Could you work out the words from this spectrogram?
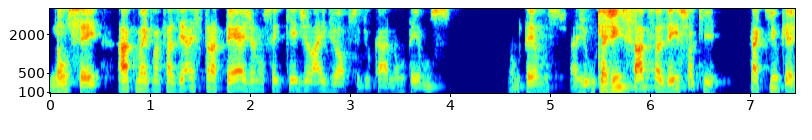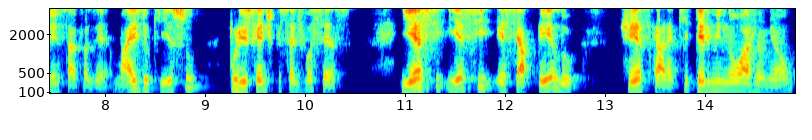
não sei. Ah, como é que vai fazer a estratégia, não sei o que, de live ops? Eu digo, cara, não temos. Não temos. O que a gente sabe fazer é isso aqui. Está aqui o que a gente sabe fazer. Mais do que isso, por isso que a gente precisa de vocês. E esse, e esse, esse apelo fez, cara, que terminou a reunião.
